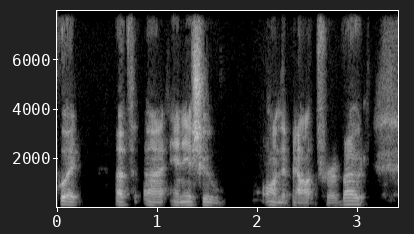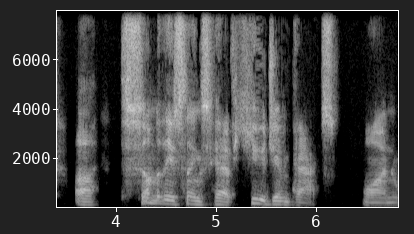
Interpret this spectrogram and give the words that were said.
put a, uh, an issue on the ballot for a vote. Uh, some of these things have huge impacts on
